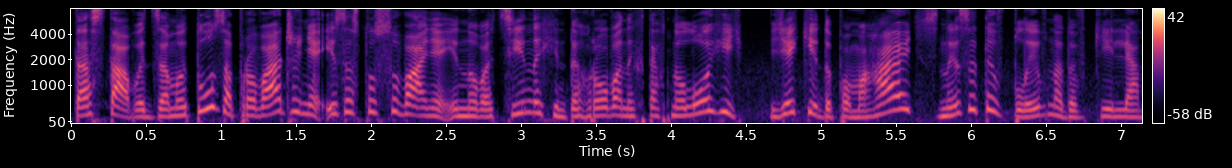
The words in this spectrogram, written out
та ставить за мету запровадження і застосування інноваційних інтегрованих технологій, які допомагають знизити вплив на довкілля.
